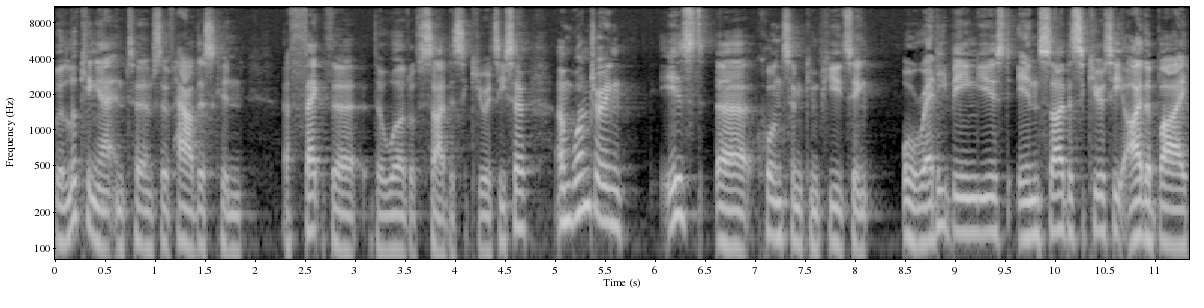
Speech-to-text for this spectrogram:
we're looking at in terms of how this can affect the the world of cybersecurity. So I'm wondering, is uh, quantum computing already being used in cybersecurity, either by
